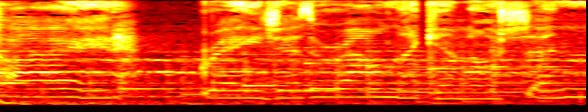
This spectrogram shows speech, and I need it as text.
Heart rages around like an ocean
